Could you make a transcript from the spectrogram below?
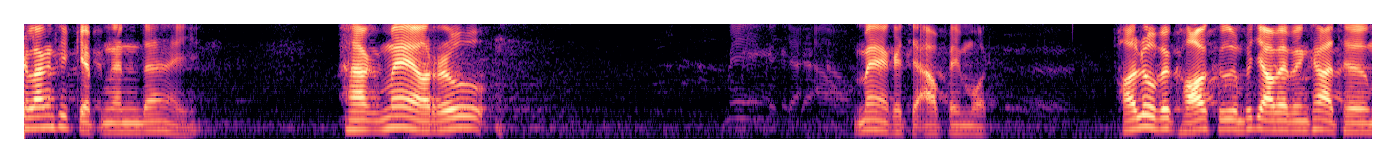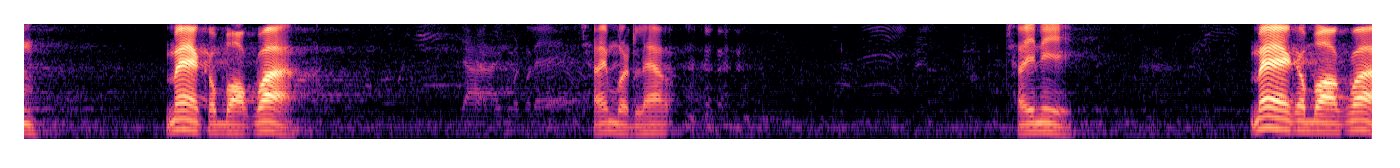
ครั้งที่เก็บเงินได้ หากแม่รู้ แม่ก็จะเอาไปหมด พอลูกไปขอคืนพื่อจะเอาไปเป็นค่าเทอม แม่ก็บอกว่า ใช้หมดแล้ว ใช้นี่ แม่ก็บอกว่า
